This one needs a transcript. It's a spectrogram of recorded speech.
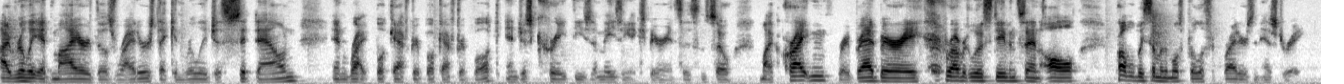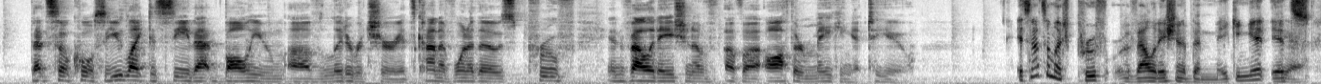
I really admire those writers that can really just sit down and write book after book after book and just create these amazing experiences. And so Michael Crichton, Ray Bradbury, Robert Louis Stevenson, all probably some of the most prolific writers in history. That's so cool. So you like to see that volume of literature. It's kind of one of those proof and validation of, of an author making it to you. It's not so much proof or validation of them making it. It's yeah.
